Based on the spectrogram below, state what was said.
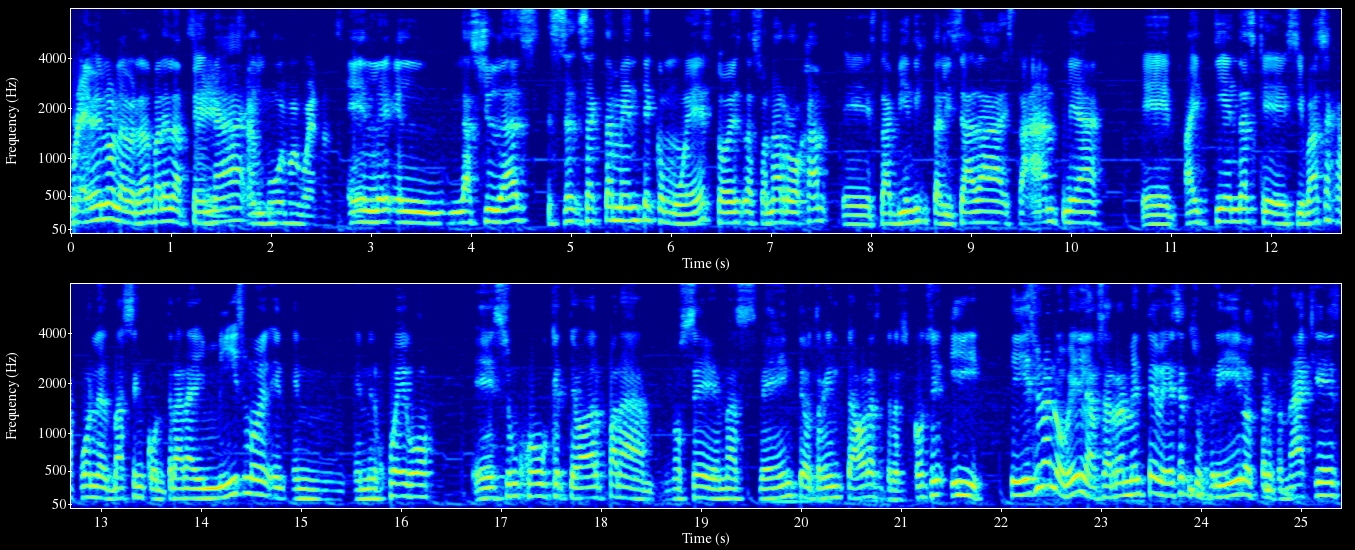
pruébenlo, la verdad vale la Sí, pena. están muy, muy buenas. el- el- la ciudad es exactamente como es, todo es la zona roja, eh, está bien digitalizada, está amplia, eh, hay tiendas que si vas a Japón las vas a encontrar ahí mismo en, en- en el juego. Es un juego que te va a dar para, no sé, unas 20 o 30 horas entre las cosas. Y, y es una novela, o sea, realmente ves el sufrir, los personajes,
